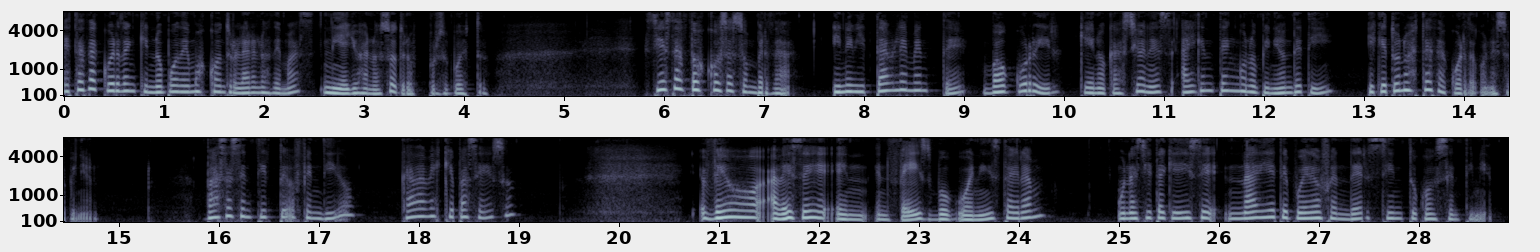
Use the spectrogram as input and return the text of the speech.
¿Estás de acuerdo en que no podemos controlar a los demás, ni ellos a nosotros, por supuesto? Si estas dos cosas son verdad, inevitablemente va a ocurrir que en ocasiones alguien tenga una opinión de ti y que tú no estés de acuerdo con esa opinión. ¿Vas a sentirte ofendido cada vez que pase eso? Veo a veces en, en Facebook o en Instagram una cita que dice, nadie te puede ofender sin tu consentimiento.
